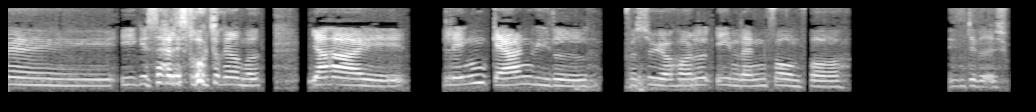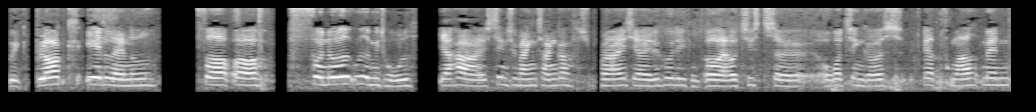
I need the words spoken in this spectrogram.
øh, ikke særlig struktureret måde. Jeg har øh, længe gerne ville forsøge at holde en eller anden form for, det ved jeg sgu ikke, blog, et eller andet, for at få noget ud af mit hoved. Jeg har sindssygt mange tanker. Surprise, jeg er ADHD og er autist, så overtænker også alt for meget. Men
